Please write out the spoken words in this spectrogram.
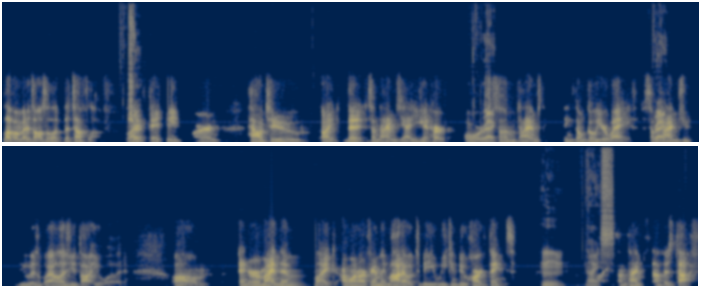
love them, but it's also the tough love. Like sure. they need to learn how to like that. Sometimes, yeah, you get hurt, or right. sometimes things don't go your way. Sometimes right. you do as well as you thought you would. Um, and to remind them, like, I want our family motto to be, we can do hard things. Hmm. Nice. Like, sometimes stuff is tough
